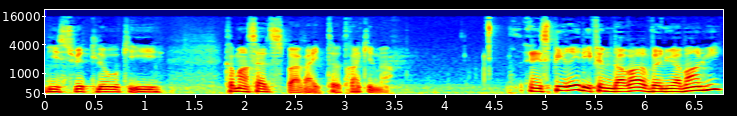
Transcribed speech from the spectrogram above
les suites là, qui commençaient à disparaître euh, tranquillement. Inspiré des films d'horreur venus avant lui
